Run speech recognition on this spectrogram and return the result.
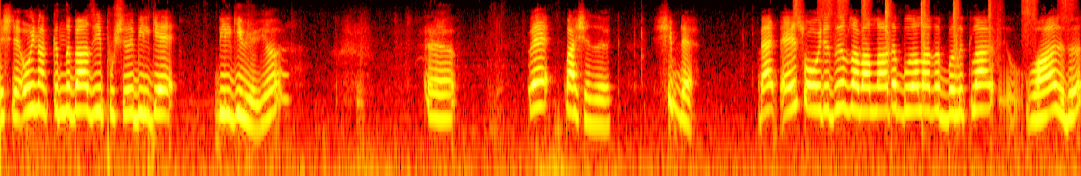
İşte oyun hakkında bazı ipuçları bilgi bilgi veriyor. Ee, ve başladık. Şimdi ben en son oynadığım zamanlarda buralarda balıklar vardı.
